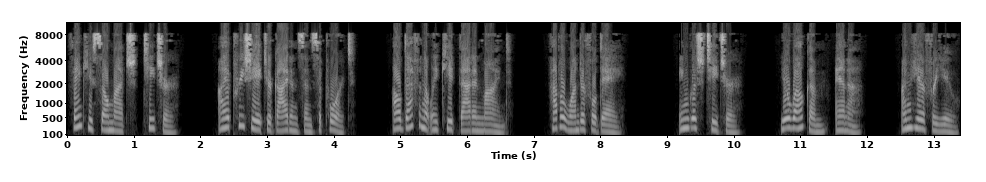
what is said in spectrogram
Thank you so much, teacher. I appreciate your guidance and support. I'll definitely keep that in mind. Have a wonderful day. English teacher. You're welcome, Anna. I'm here for you.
